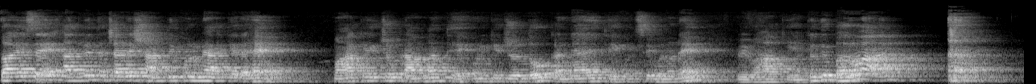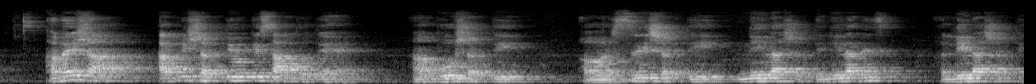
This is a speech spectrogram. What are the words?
तो ऐसे अद्वैत आचार्य शांतिपुर में आके रहे। वहाँ के जो ब्राह्मण थे, उनकी जो दो कन्याएँ थी, उनसे उन्होंने विवाह किया। क्योंकि भगवान हमेशा अपनी शक्तियों के साथ होते हैं। हाँ भू शक्ति और श्री शक्ति, नीला शक्ति, नीला मीन्स लीला शक्ति।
